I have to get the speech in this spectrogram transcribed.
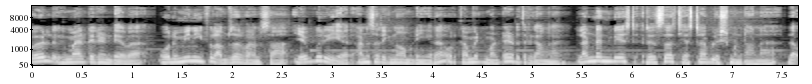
வேர்ல்டு ஹியூமனிடேரியன் டேவை ஒரு மீனிங்ஃபுல் அப்சர்வன்ஸாக எவ்ரி இயர் அனுசரிக்கணும் அப்படிங்கிற ஒரு கமிட்மெண்ட்டை எடுத்திருக்காங்க. லண்டன் பேஸ்ட் ரிசர்ச் எஸ்டாப்ளிஷ்மெண்ட்டான த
